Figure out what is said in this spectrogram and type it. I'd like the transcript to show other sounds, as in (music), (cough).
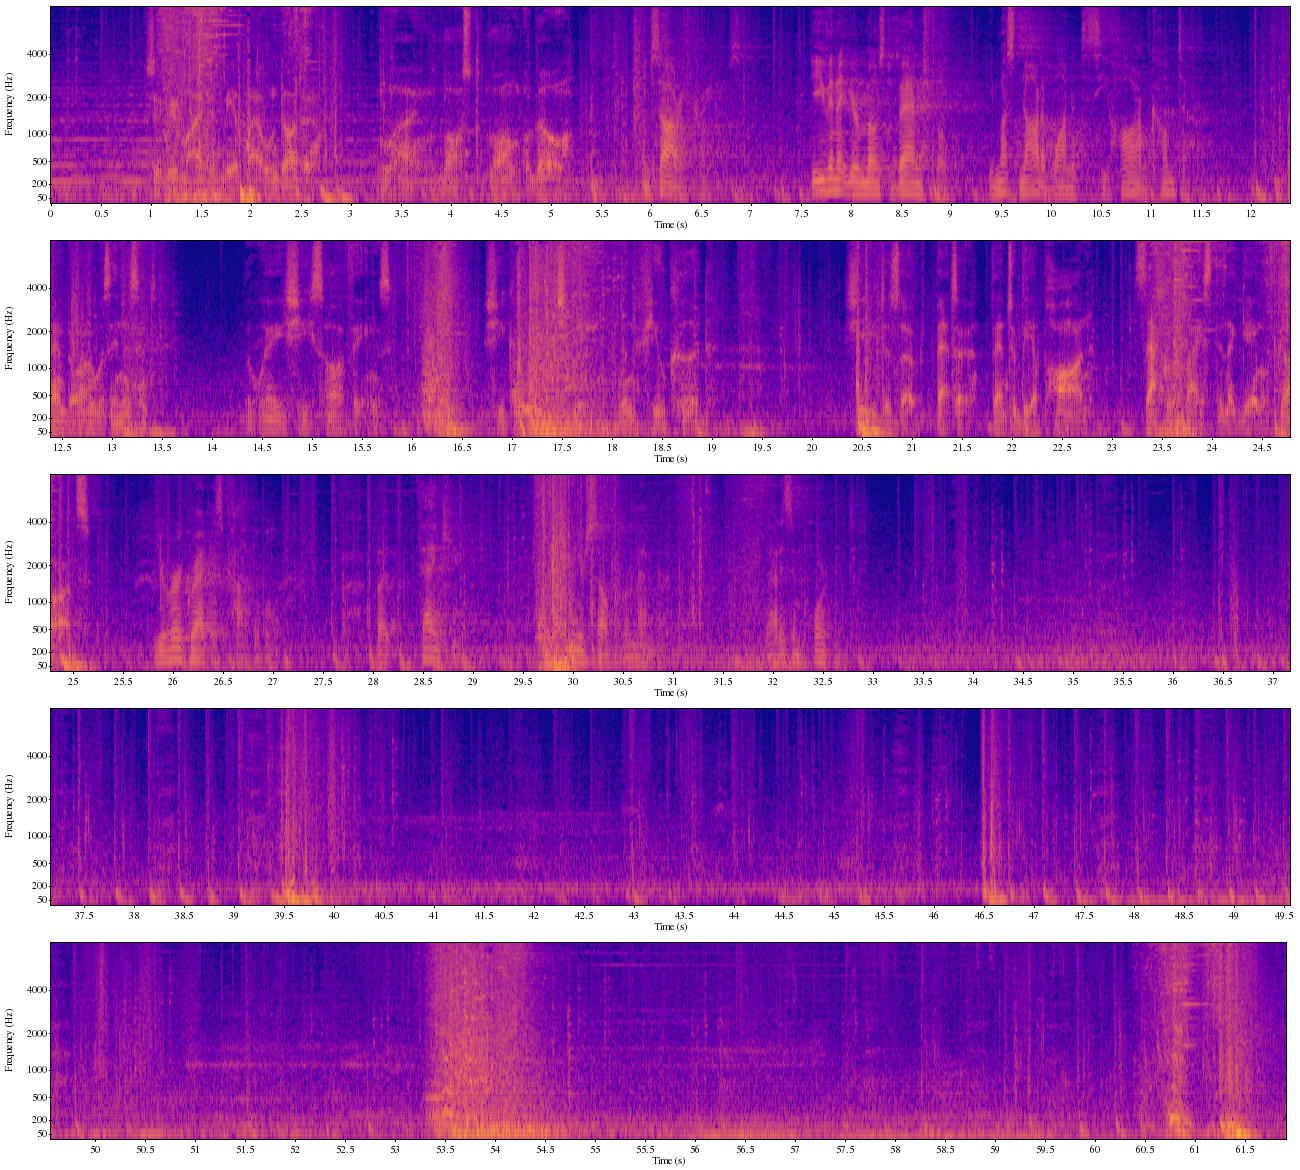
She reminded me of my own daughter, who I lost long ago. I'm sorry, Kratos. Even at your most vengeful, you must not have wanted to see harm come to her. Pandora was innocent. The way she saw things. She could reach me when few could. She deserved better than to be a pawn, sacrificed in a game of gods. Your regret is palpable. But thank you for letting yourself remember. That is important.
